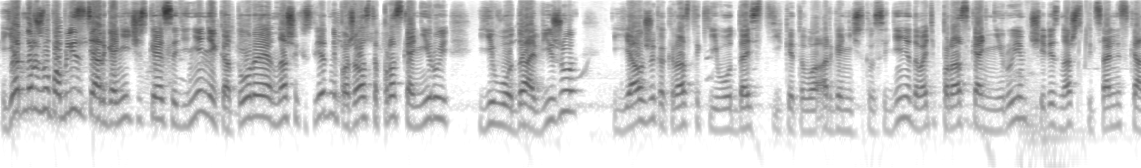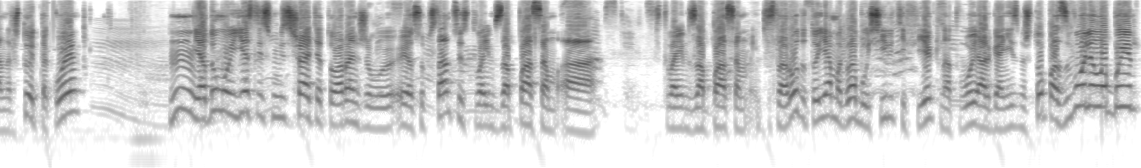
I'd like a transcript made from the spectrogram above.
Я обнаружил поблизости органическое соединение, которое наших исследований, пожалуйста, просканируй его. Да, вижу, я уже как раз-таки его достиг, этого органического соединения. Давайте просканируем через наш специальный сканер. Что это такое? М я думаю, если смешать эту оранжевую э, субстанцию с твоим запасом... А, с твоим запасом кислорода, то я могла бы усилить эффект на твой организм, что позволило бы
